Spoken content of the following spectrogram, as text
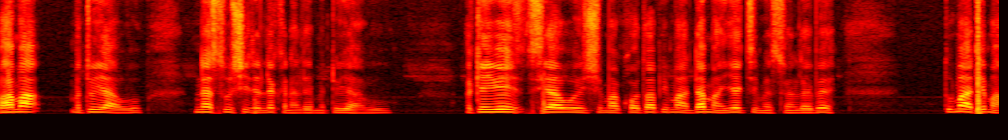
ဘာမှမတွေ့ရဘူးနတ်ဆူရှိတဲ့လက္ခဏာလည်းမတွေ့ရဘူး အကယ်၍ဆရာဝန်ရှင်မခေါ်တော့ပြီးမှဓာတ်မှန်ရက်ကြည့်မယ်ဆိုရင်လည်းပဲသူမအထက်မှာ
